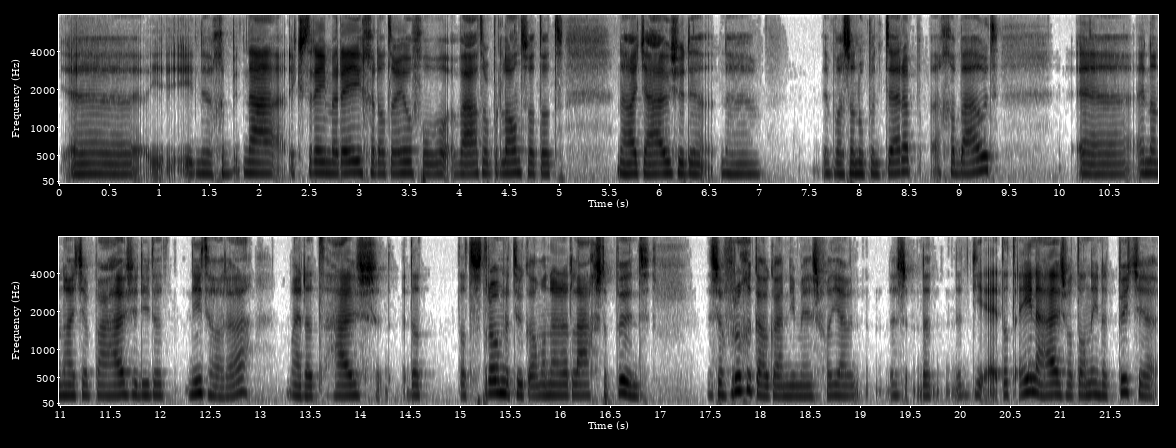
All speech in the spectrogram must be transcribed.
uh, in de, na extreme regen, dat er heel veel water op het land zat. Dat dan had je huizen, de, de, dat was dan op een terp gebouwd. Uh, en dan had je een paar huizen die dat niet hadden. Maar dat huis, dat, dat stroomt natuurlijk allemaal naar het laagste punt. Dus zo vroeg ik ook aan die mensen van ja, dus dat, die, dat ene huis wat dan in het putje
